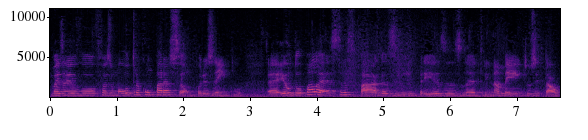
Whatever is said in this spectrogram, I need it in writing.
Mas aí eu vou fazer uma outra comparação. Por exemplo, é, eu dou palestras pagas em empresas, né, treinamentos e tal.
